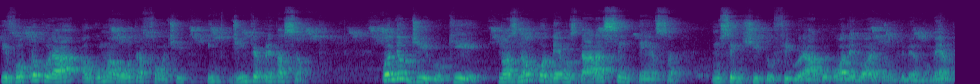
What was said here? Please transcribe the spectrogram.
e vou procurar alguma outra fonte de interpretação. Quando eu digo que nós não podemos dar à sentença um sentido figurado ou alegórico no primeiro momento,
